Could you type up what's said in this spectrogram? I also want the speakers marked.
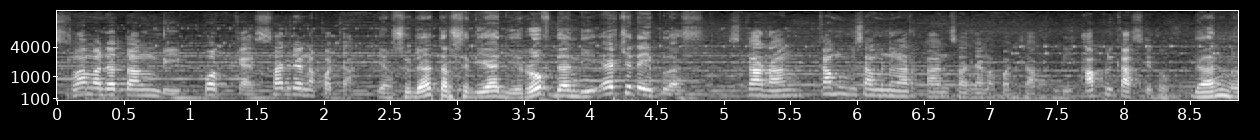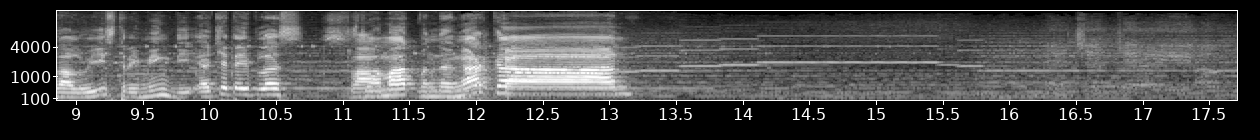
Speaker 1: Selamat datang di podcast Sarjana Kocak.
Speaker 2: yang sudah tersedia di Roof dan di RCTI Plus
Speaker 1: Sekarang kamu bisa mendengarkan Sarjana Kocak di aplikasi Roof.
Speaker 2: dan melalui streaming di RCTI Plus.
Speaker 1: Selamat
Speaker 2: Selamat mendengarkan.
